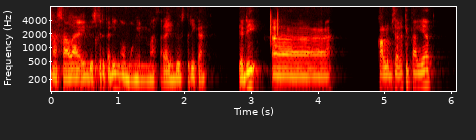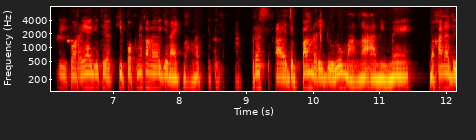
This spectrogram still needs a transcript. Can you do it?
masalah industri tadi ngomongin masalah industri kan. Jadi eh kalau misalnya kita lihat di Korea gitu ya, K-popnya kan lagi naik banget gitu. ya. Terus eh, Jepang dari dulu manga, anime, bahkan ada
